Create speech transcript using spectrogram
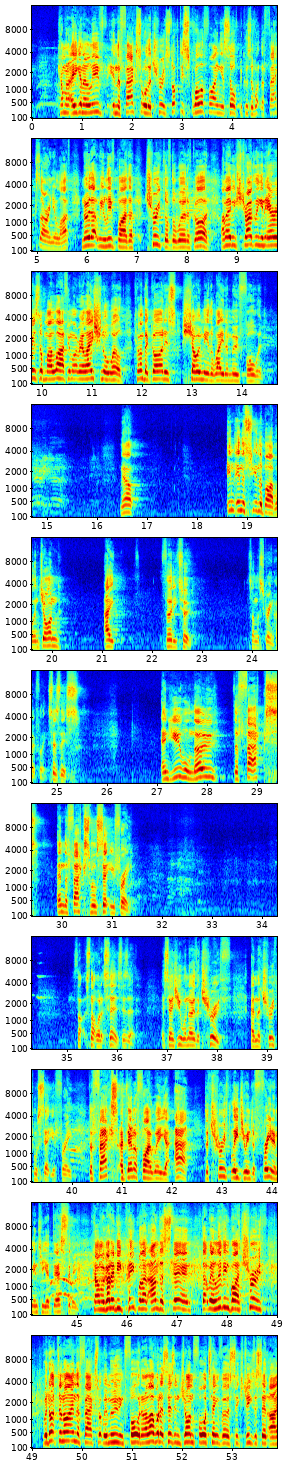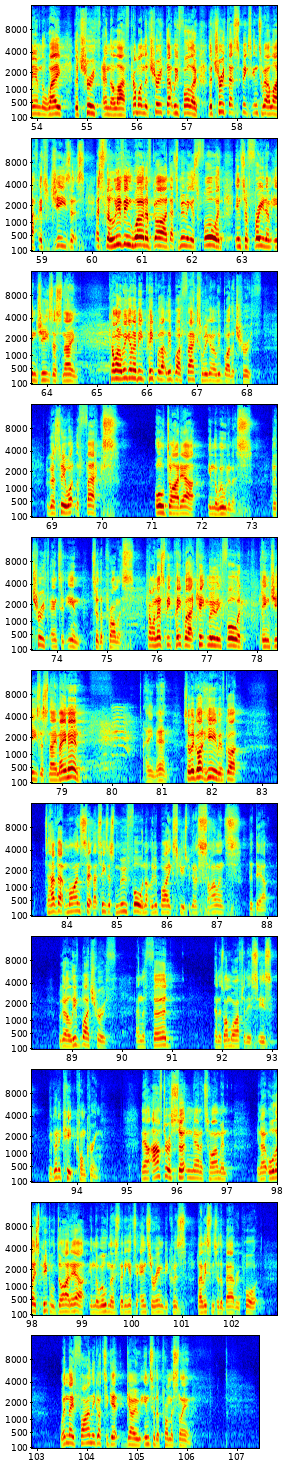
Come on, are you going to live in the facts or the truth? Stop disqualifying yourself because of what the facts are in your life. Know that we live by the truth of the Word of God. I may be struggling in areas of my life, in my relational world. Come on, but God is showing me the way to move forward. Now, in, in, the, in the Bible, in John 8 32, it's on the screen, hopefully, it says this And you will know the facts and the facts will set you free. It's not, it's not what it says, is it? It says you will know the truth and the truth will set you free. The facts identify where you're at. The truth leads you into freedom, into your destiny. Come we've got to be people that understand that we're living by truth we're not denying the facts, but we're moving forward. And I love what it says in John 14, verse 6. Jesus said, I am the way, the truth, and the life. Come on, the truth that we follow, the truth that speaks into our life. It's Jesus. It's the living word of God that's moving us forward into freedom in Jesus' name. Come on, are we going to be people that live by facts or are we going to live by the truth? Because I tell you what, the facts all died out in the wilderness. The truth entered in to the promise. Come on, let's be people that keep moving forward in Jesus' name. Amen. Amen. So we've got here, we've got to have that mindset that sees us move forward, not live by excuse. We've got to silence the doubt. We've got to live by truth. And the third, and there's one more after this, is we've got to keep conquering. Now, after a certain amount of time, and you know, all those people died out in the wilderness, they didn't get to enter in because they listened to the bad report. When they finally got to get go into the promised land,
